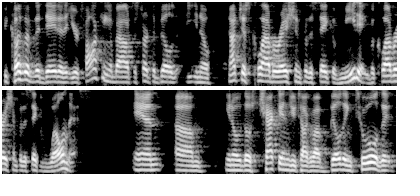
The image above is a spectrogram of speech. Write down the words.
because of the data that you're talking about to start to build, you know, not just collaboration for the sake of meeting, but collaboration for the sake of wellness. And um, you know those check-ins you talk about building tools that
